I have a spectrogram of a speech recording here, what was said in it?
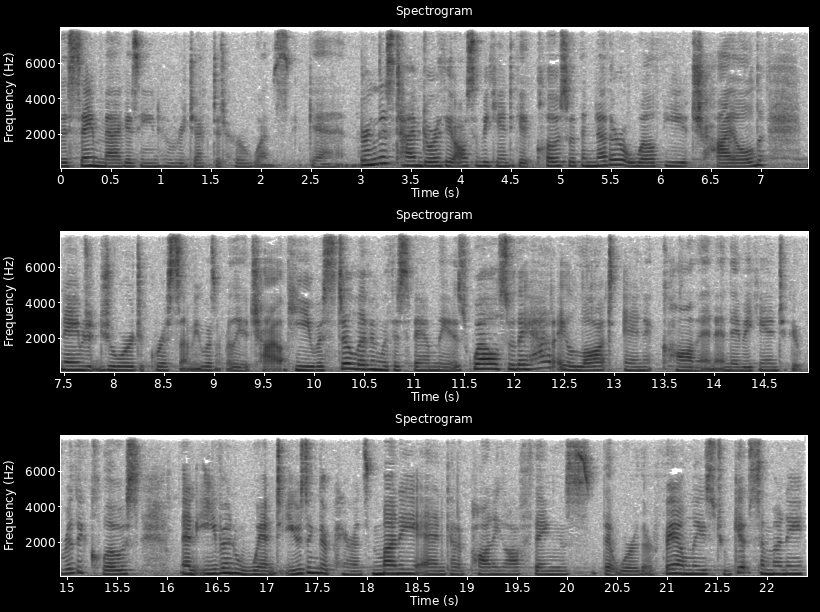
to the same magazine who rejected her once again. During this time, Dorothy also began to get close with another wealthy child named George Griscom. He wasn't really a child. He was still living with his family as well, so they had a lot in common and they began to get really close and even went using their parents' money and kind of pawning off things that were their families to get some money.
